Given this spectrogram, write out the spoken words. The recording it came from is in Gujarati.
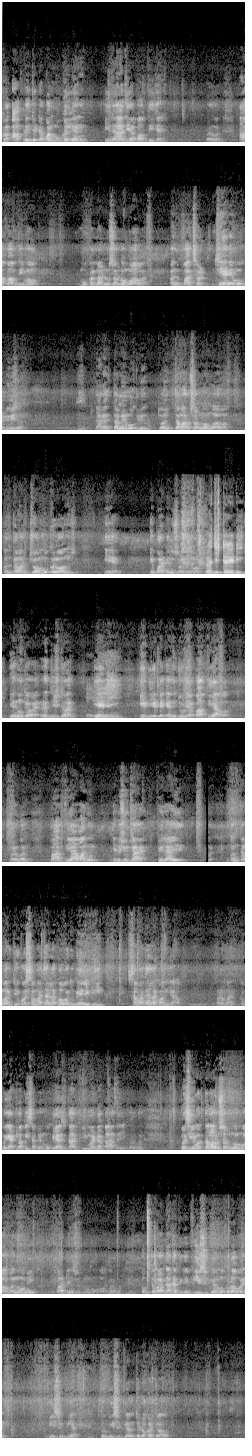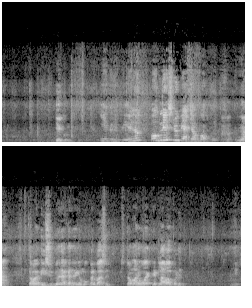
કે આપણે જે ટપાલ મોકલીએ ને એના હાથી આ પાવતી જાય. બરાબર? આ પાવતીમાં મોકલનારનું સરનામું આવે અને પાછળ જેણે મોકલ્યું છે દાખલા તમે મોકલ્યું તો અહીં તમારું સરનામું આવે અને તમારે જો મોકલવાનું છે એ એ પાર્ટીનું સરનામું આવે. રજિસ્ટર એડી એનું કહેવાય? રજિસ્ટર એડી એડી એટલે એની જોડે આ પાવતી આવે. બરાબર? પાવતી આવે ને એટલે શું થાય? પેલા એ અને તમારે જે કોઈ સમાચાર લખવા હોય તો બે લીટી સમાચાર લખવાની આવે. બરોબર? કે ભાઈ આટલા પૈસા મેં મોકલ્યા છે તાર ફી માટે આ થઈ બરોબર? પછી એમાં તમારું સરનામું આવવાનું અમે પાર્ટીનું સરનામું આવે બરોબર? હવે તમારે દાખલા તરીકે વીસ રૂપિયા મોકલવા હોય ને વીસ રૂપિયા તો વીસ રૂપિયાનો કેટલો ખર્ચો આવે? એક રૂપિયા. એક રૂપિયા. ઓગણીસ રૂપિયા ના. તમારે વીસ રૂપિયા દાખલા તરીકે મોકલવા છો તો તમારે હોય કેટલા આવવા પડે?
